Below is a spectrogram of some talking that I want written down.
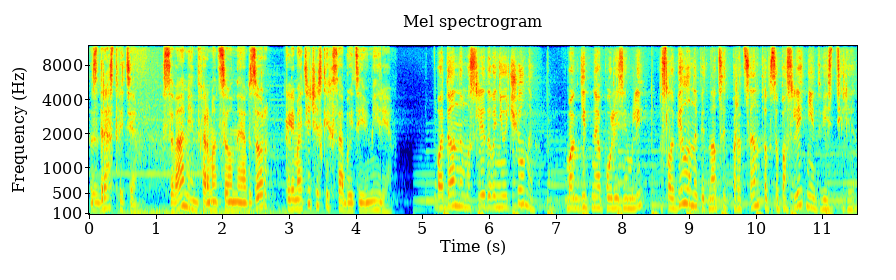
Здравствуйте! С вами информационный обзор климатических событий в мире. По данным исследований ученых, магнитное поле Земли ослабело на 15% за последние 200 лет.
